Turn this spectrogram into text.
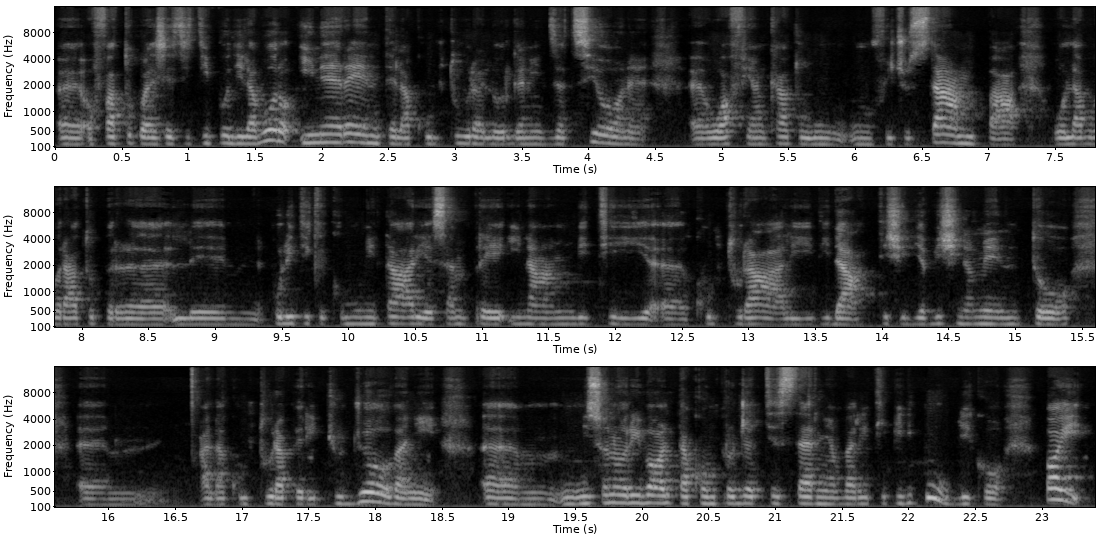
eh, ho fatto qualsiasi tipo di lavoro inerente alla cultura e all'organizzazione, eh, ho affiancato un, un ufficio stampa, ho lavorato per le politiche comunitarie sempre in ambiti eh, culturali, di didattici, di avvicinamento ehm, alla cultura per i più giovani, ehm, mi sono rivolta con progetti esterni a vari tipi di pubblico, poi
